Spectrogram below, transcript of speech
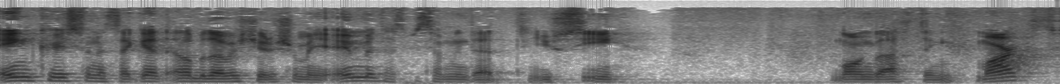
Ein Kirsten as a get el ye'imit has to be something that you see long-lasting marks.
